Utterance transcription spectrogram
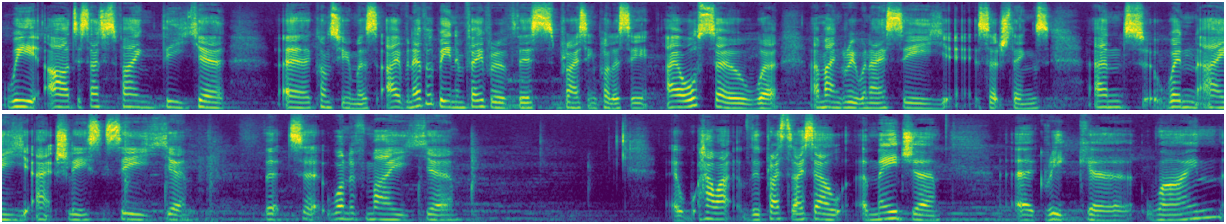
we are dissatisfying the uh, uh, consumers. I've never been in favor of this pricing policy. I also am angry when I see such things, and when I actually see that one of my how I, the price that I sell a major Greek wine,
